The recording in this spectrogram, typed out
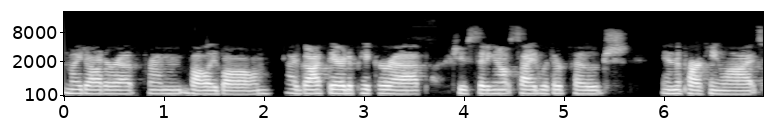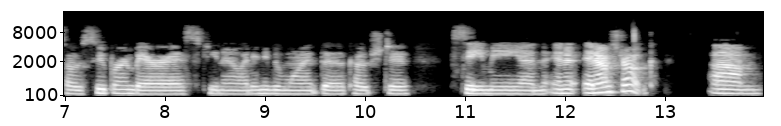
my daughter up from volleyball. I got there to pick her up. She was sitting outside with her coach in the parking lot. So I was super embarrassed. You know, I didn't even want the coach to see me and and and I was drunk. Um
